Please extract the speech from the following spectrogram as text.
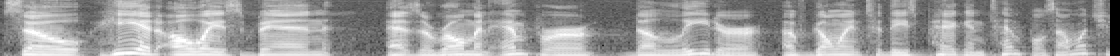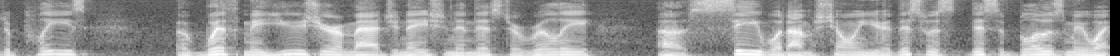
So he had always been, as a Roman emperor, the leader of going to these pagan temples. I want you to please, uh, with me, use your imagination in this to really uh, see what I'm showing you. This was this blows me away.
